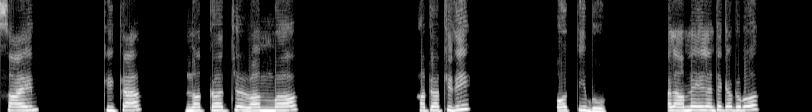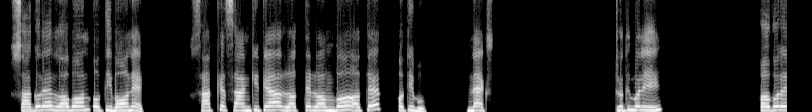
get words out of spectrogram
সাইন নটা হচ্ছে লম্ব অতিভু তাহলে আমরা এই লাইনটা কেউ দেবো? সাগরের লবণ অতিবনের সাতকে সাংকিটা লম্ব অতে অতিভু নেক্সট যদি বলি তারপরে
